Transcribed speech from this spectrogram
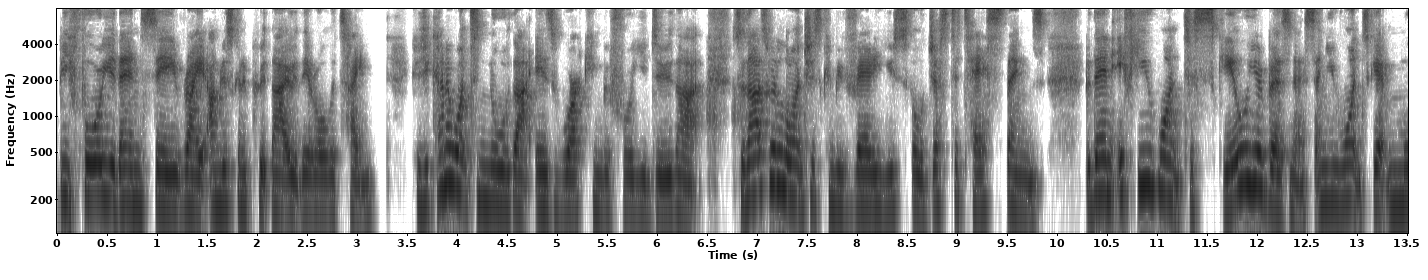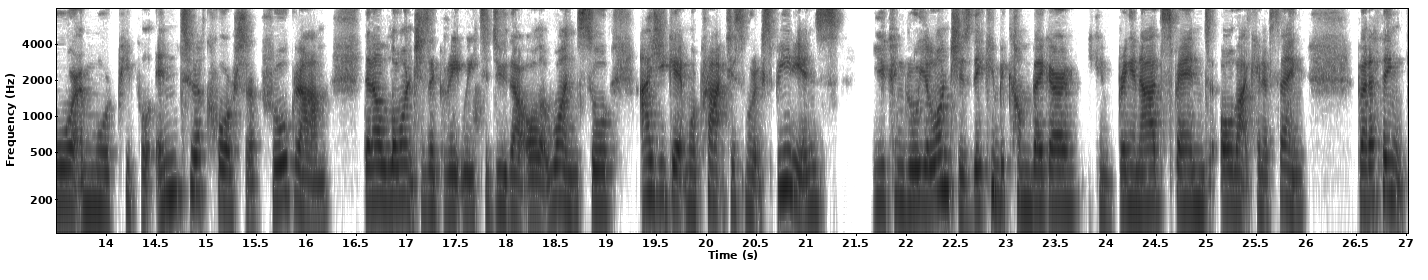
before you then say, right, I'm just going to put that out there all the time. Because you kind of want to know that is working before you do that. So that's where launches can be very useful just to test things. But then if you want to scale your business and you want to get more and more people into a course or a program, then a launch is a great way to do that all at once. So as you get more practice, more experience, you can grow your launches. They can become bigger. You can bring in ad spend, all that kind of thing. But I think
